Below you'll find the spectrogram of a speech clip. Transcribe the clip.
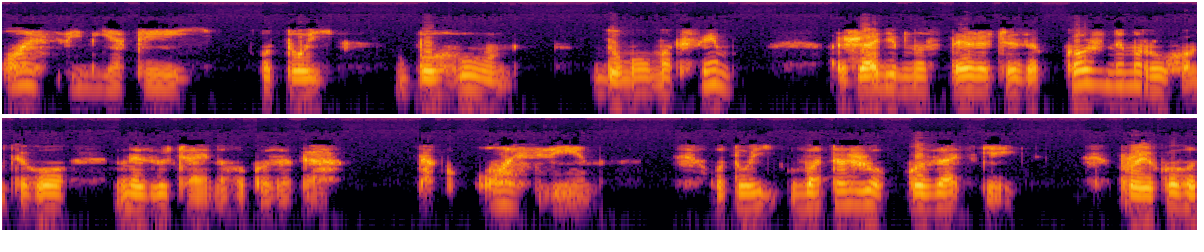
ось він який, отой богун, думав Максим, жадібно стежачи за кожним рухом цього незвичайного козака. Так ось він, отой ватажок козацький, про якого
